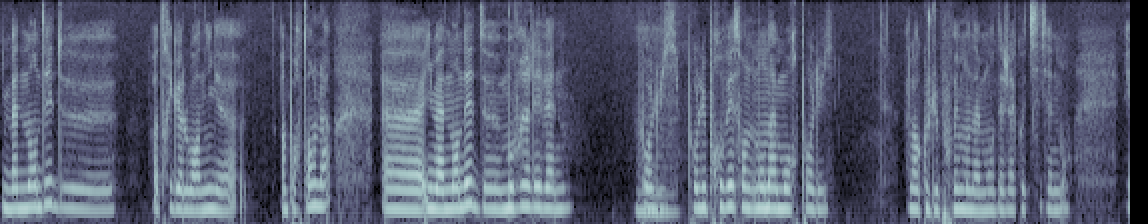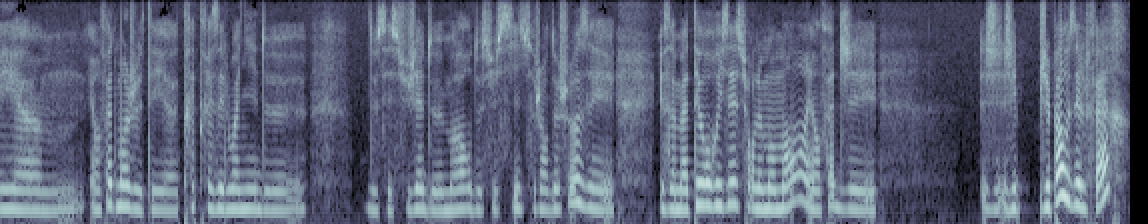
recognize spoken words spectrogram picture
il m'a demandé de un trigger warning important là il m'a demandé de m'ouvrir les veines pour mmh. lui pour lui prouver son, mon amour pour lui alors que je lui prouvais mon amour déjà quotidiennement. Et, euh, en fait, moi, j'étais euh, très très éloignée de, de ces sujets de mort, de suicide, ce genre de choses. Et, et ça m'a terrorisée sur le moment. Et en fait, j'ai j'ai pas osé le faire.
